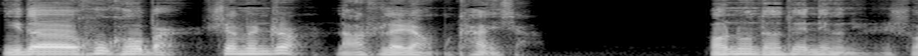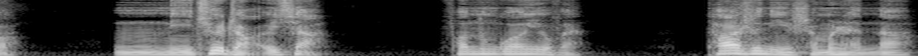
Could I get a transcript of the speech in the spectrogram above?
你的户口本、身份证拿出来让我们看一下。”王忠德对那个女人说：“嗯，你去找一下。”方东光又问：“她是你什么人呢？”“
